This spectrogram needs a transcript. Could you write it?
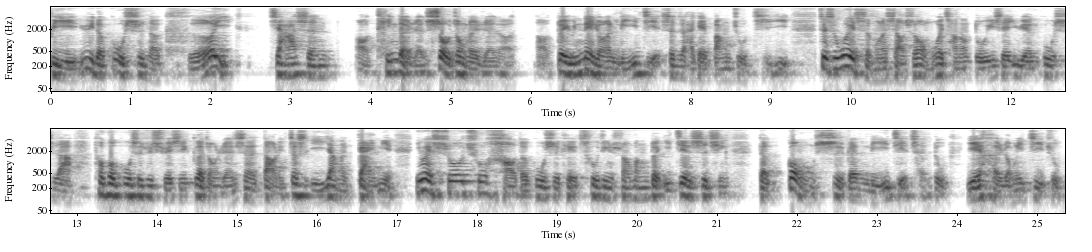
比喻的故事呢，可以加深哦，听的人、受众的人啊。哦，对于内容的理解，甚至还可以帮助记忆。这是为什么呢？小时候我们会常常读一些寓言故事啊，透过故事去学习各种人生的道理，这是一样的概念。因为说出好的故事，可以促进双方对一件事情的共识跟理解程度，也很容易记住。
